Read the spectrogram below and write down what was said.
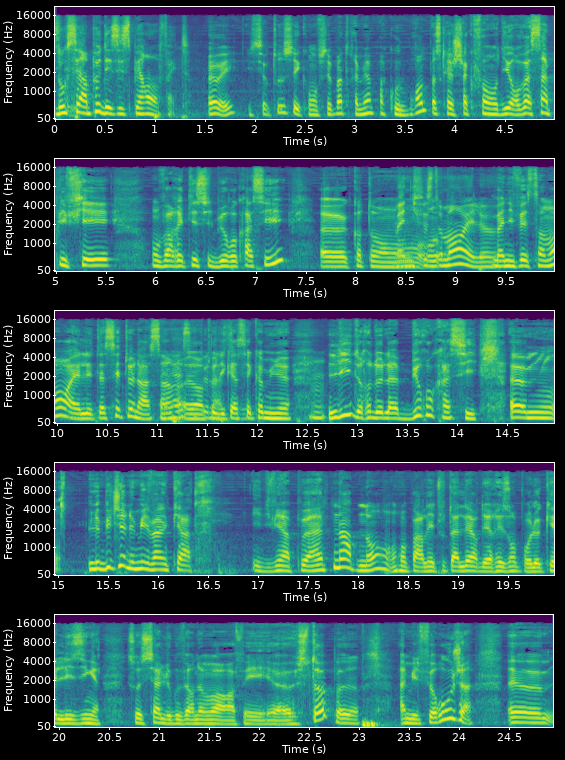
Donc c'est un peu désespérant, en fait. Ah oui, et surtout, c'est qu'on ne sait pas très bien par quoi le prendre, parce qu'à chaque fois, on dit on va simplifier, on va arrêter cette bureaucratie. Euh, quand on, Manifestement, on- elle- Manifestement, elle est assez tenace. hein. Est assez Euh, en tous les cas, oui. c'est comme une leader de la bureaucratie. Euh, le budget 2024. Il devient un peu intenable, non? On parlait tout à l'heure des raisons pour lesquelles le leasing social, le gouvernement a fait euh, stop, euh, a mis le feu rouge. Euh,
